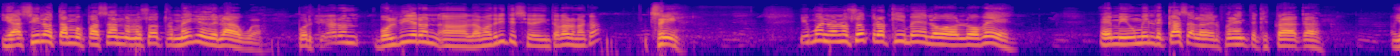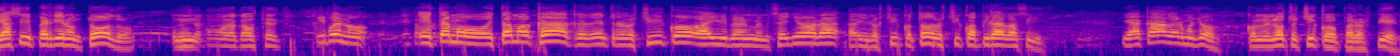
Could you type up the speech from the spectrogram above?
Y así lo estamos pasando nosotros, medio del agua. Porque... Llegaron, ¿Volvieron a la Madrid y se instalaron acá? Sí. Y bueno, nosotros aquí ve, lo, lo ve. Es mi humilde casa, la del frente que está acá. Y así perdieron todo. ¿Cómo se acomoda acá usted? Y bueno, estamos, estamos acá, que entre los chicos, ahí duerme mi señora, ahí los chicos, todos los chicos apilados así. Y acá duermo yo, con el otro chico para los pies.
